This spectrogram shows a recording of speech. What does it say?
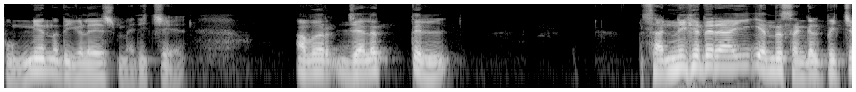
പുണ്യനദികളെ സ്മരിച്ച് അവർ ജലത്തിൽ സന്നിഹിതരായി എന്ന് സങ്കല്പിച്ച്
